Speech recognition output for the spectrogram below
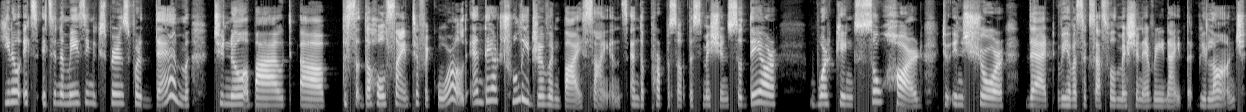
you know, it's it's an amazing experience for them to know about. Uh, the whole scientific world, and they are truly driven by science and the purpose of this mission. So they are working so hard to ensure that we have a successful mission every night that we launch.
